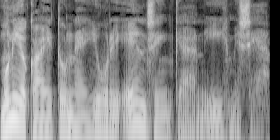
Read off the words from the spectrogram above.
Moni, joka ei tunne juuri ensinkään ihmisiä,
